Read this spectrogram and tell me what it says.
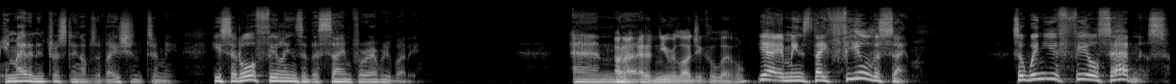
He made an interesting observation to me. He said all feelings are the same for everybody. And Oh, no, uh, at a neurological level. yeah, it means they feel the same. So when you feel sadness,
